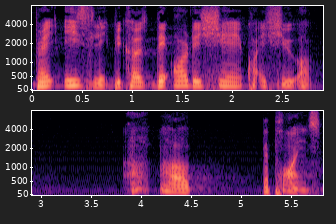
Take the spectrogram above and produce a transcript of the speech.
very easily because they already share quite a few of, of, of the points.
